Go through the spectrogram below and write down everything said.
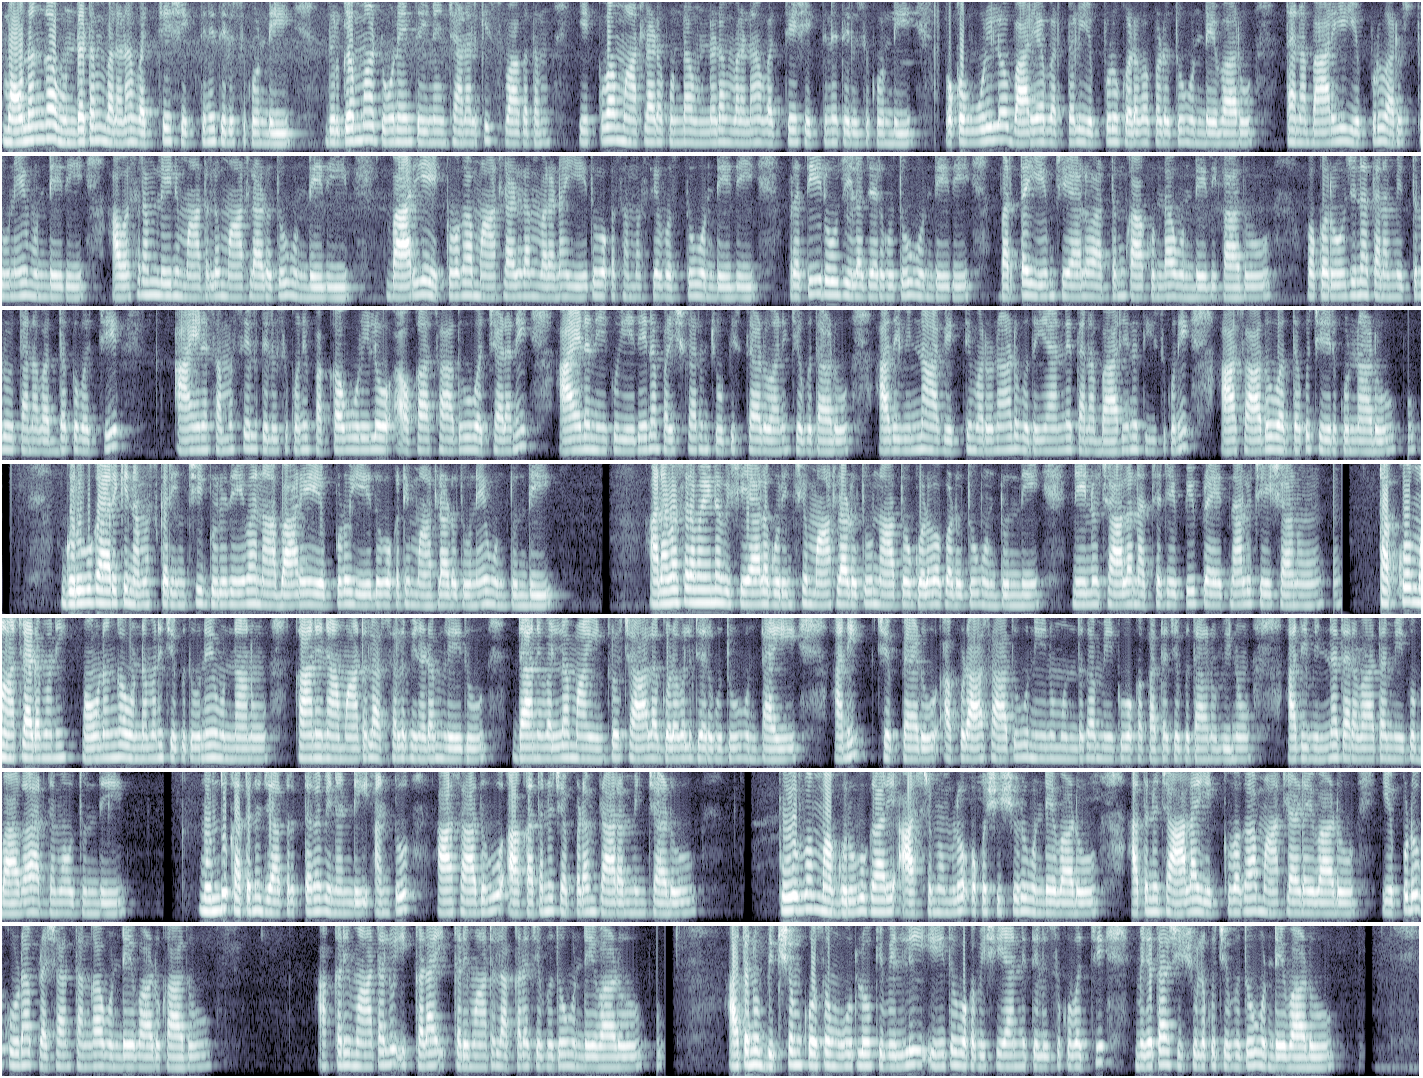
మౌనంగా ఉండటం వలన వచ్చే శక్తిని తెలుసుకోండి. Durgamma two nine three nine ఛానల్కి స్వాగతం. ఎక్కువ మాట్లాడకుండా ఉండడం వలన వచ్చే శక్తిని తెలుసుకోండి. ఒక ఊరిలో భార్యాభర్తలు ఎప్పుడు గొడవ పడుతూ ఉండేవారు. తన భార్య ఎప్పుడు అరుస్తూనే ఉండేది. అవసరం లేని మాటలు మాట్లాడుతూ ఉండేది. భార్య ఎక్కువగా మాట్లాడడం వలన ఏదో ఒక సమస్య వస్తూ ఉండేది. ప్రతిరోజు ఇలా జరుగుతూ ఉండేది. భర్త ఏం చేయాలో అర్థం కాకుండా ఉండేది కాదు. ఒక రోజున తన మిత్రుడు తన వద్దకు వచ్చి ఆయన సమస్యలు తెలుసుకొని పక్క ఊరిలో ఒక సాధువు వచ్చాడని ఆయన నీకు ఏదైనా పరిష్కారం చూపిస్తాడు అని చెబుతాడు. అది విన్న ఆ వ్యక్తి మరునాడు ఉదయాన్నే తన భార్యను తీసుకుని ఆ సాధువు వద్దకు చేరుకున్నాడు. గురువుగారికి నమస్కరించి గురుదేవ నా భార్య ఎప్పుడూ ఏదో ఒకటి మాట్లాడుతూనే ఉంటుంది. అనవసరమైన విషయాల గురించి మాట్లాడుతూ నాతో గొడవ పడుతూ ఉంటుంది. నేను చాలా నచ్చజెప్పి ప్రయత్నాలు చేశాను. తక్కువ మాట్లాడమని మౌనంగా ఉండమని చెబుతూనే ఉన్నాను. కానీ నా మాటలు అస్సలు వినడం లేదు. దానివల్ల మా ఇంట్లో చాలా గొడవలు జరుగుతూ ఉంటాయి అని చెప్పాడు. అప్పుడు ఆ సాధువు నేను ముందుగా మీకు ఒక కథ చెబుతాను విను. అది విన్న తర్వాత మీకు బాగా అర్థమవుతుంది. ముందు కథను జాగ్రత్తగా వినండి అంటూ ఆ సాధువు ఆ కథను చెప్పడం ప్రారంభించాడు. పూర్వం మా గురువు గారి ఆశ్రమంలో ఒక శిష్యుడు ఉండేవాడు. అతను చాలా ఎక్కువగా మాట్లాడేవాడు. ఎప్పుడూ కూడా ప్రశాంతంగా ఉండేవాడు కాదు. అక్కడి మాటలు ఇక్కడ ఇక్కడి మాటలు అక్కడ చెబుతూ ఉండేవాడు. అతను భిక్షం కోసం ఊర్లోకి వెళ్ళి ఏదో ఒక విషయాన్ని తెలుసుకువచ్చి మిగతా శిష్యులకు చెబుతూ ఉండేవాడు.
